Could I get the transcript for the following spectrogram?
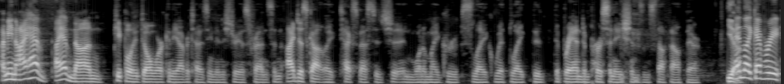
I mean, I have, I have non people who don't work in the advertising industry as friends. And I just got like text message in one of my groups, like with like the, the brand impersonations and stuff out there. Yeah. And like every,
